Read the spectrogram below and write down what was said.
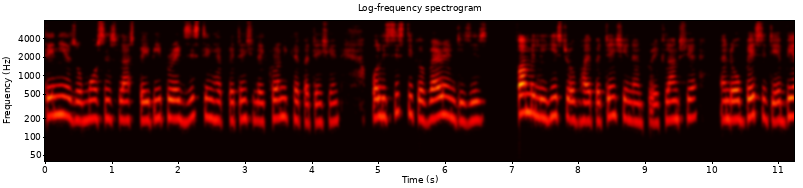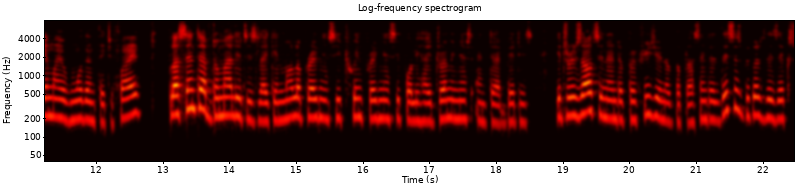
10 years or more since last baby, pre-existing hypertension like chronic hypertension, polycystic ovarian disease, family history of hypertension and preeclampsia, and obesity, a BMI of more than 35, Placenta abnormalities like in molar pregnancy, twin pregnancy, polyhydramnios, and diabetes. It results in endoperfusion of the placenta. This is because there's ex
